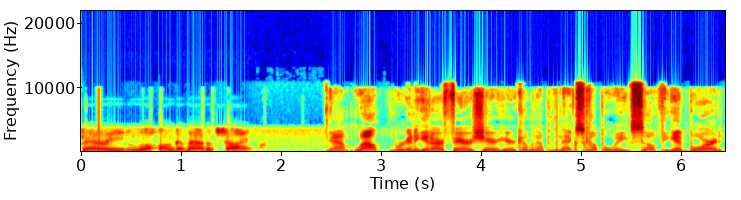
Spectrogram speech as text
very long amount of time. Yeah, well, we're going to get our fair share here coming up in the next couple weeks. So if you get bored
